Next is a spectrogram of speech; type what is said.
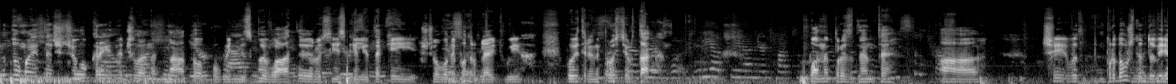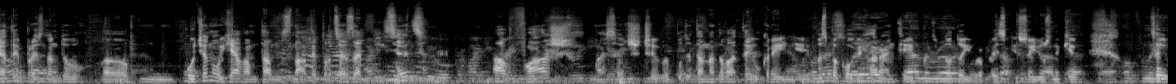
Ви думаєте, що країни-члени НАТО повинні збивати російські літаки, якщо вони потрапляють в їх повітряний простір? Так, пане президенте. А чи ви продовжите довіряти президенту е, Путіну? Я вам дам знати про це за місяць. А ваш меседж, чи ви будете надавати Україні безпекові гарантії подібно до європейських союзників? Це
